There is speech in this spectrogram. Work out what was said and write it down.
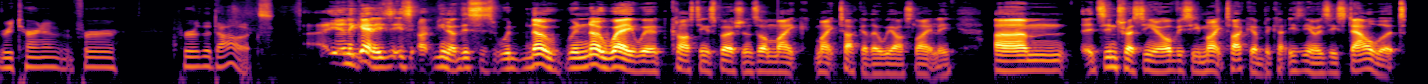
return for for the Daleks. And again, it's, it's uh, you know this is we're no we're no way we're casting aspersions on Mike Mike Tucker, though we are slightly. Um, it's interesting, you know. Obviously, Mike Tucker he's you know is a stalwart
